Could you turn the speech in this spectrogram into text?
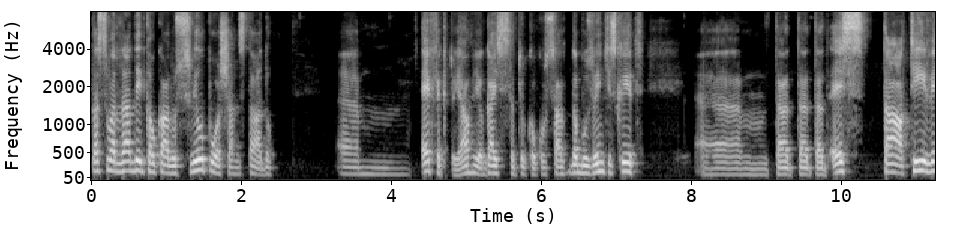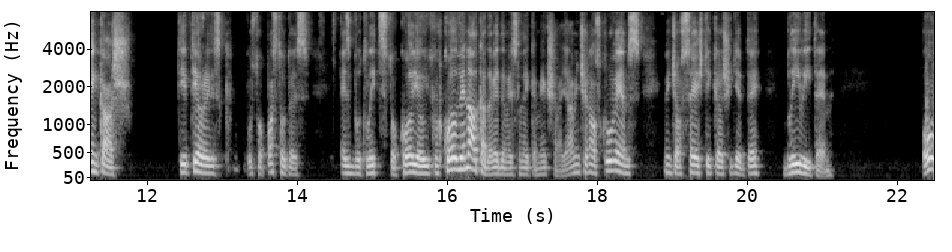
tas var radīt kaut kādu svilpošanas tādu um, efektu, jā, jo gaiss tur kaut kur sāk dabūs riņķi skriet. Um, tad, tad, tad es tā tīri vienkārši tīri teorētiski uz to pastoties, es būtu licis to kolu, jo kolu vienalga kādā veidā mēs liekam iekšā. Jā? Viņš jau nav skrūvējams, viņš jau sēž tikai uz šitiem te blīvītēm. O!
